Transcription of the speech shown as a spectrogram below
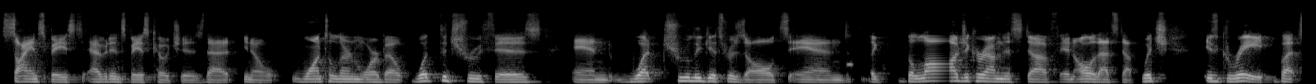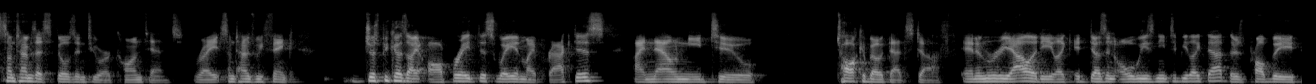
science-based evidence-based coaches that you know want to learn more about what the truth is and what truly gets results and like the logic around this stuff and all of that stuff which is great but sometimes that spills into our content right? Sometimes we think just because i operate this way in my practice I now need to talk about that stuff. And in reality, like it doesn't always need to be like that. There's probably,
